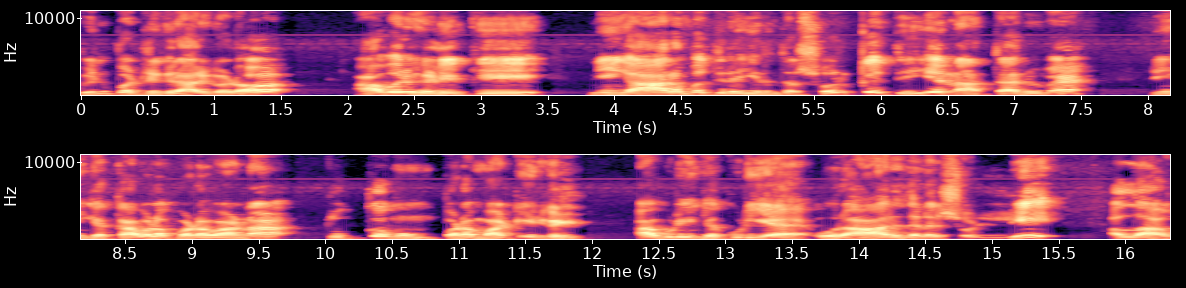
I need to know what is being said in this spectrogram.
பின்பற்றுகிறார்களோ அவர்களுக்கு நீங்கள் ஆரம்பத்தில் இருந்த சொர்க்கத்தையே நான் தருவேன். நீங்கள் கவலைப்படவானா துக்கமும் படமாட்டீர்கள் அப்படிங்கக்கூடிய ஒரு ஆறுதலை சொல்லி அல்லாஹ்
